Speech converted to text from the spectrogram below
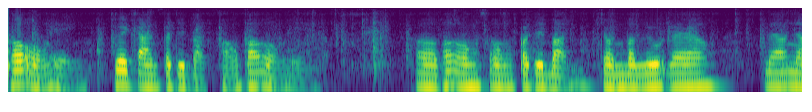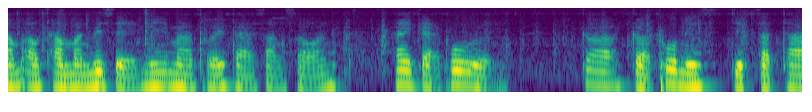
พระองค์เองด้วยการปฏิบัติของพระองค์เองพอพระองค์ทรงปฏิบัติจนบรรลุแล้ว แล้วนำเอาธรรมอันวิเศษนี้มาเผยแผ่สั่งสอน ให้แก่ผู้อื่น ก็เกิดผู้มีจิตศรัทธา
